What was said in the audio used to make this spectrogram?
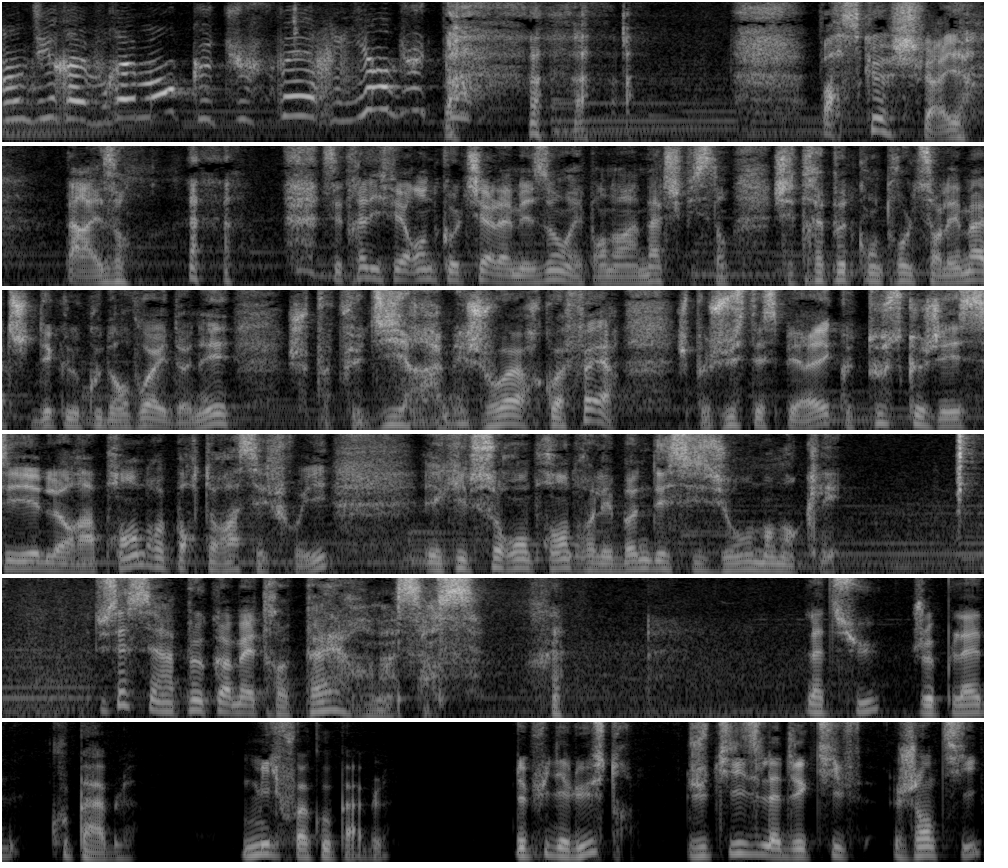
on dirait vraiment que tu fais rien du tout. Parce que je fais rien. T'as raison. C'est très différent de coacher à la maison et pendant un match, piston. J'ai très peu de contrôle sur les matchs. Dès que le coup d'envoi est donné, je peux plus dire à mes joueurs quoi faire. Je peux juste espérer que tout ce que j'ai essayé de leur apprendre portera ses fruits et qu'ils sauront prendre les bonnes décisions au moment clé. Tu sais, c'est un peu comme être père en un sens. Là-dessus, je plaide coupable. Mille fois coupable. Depuis des lustres, j'utilise l'adjectif gentil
